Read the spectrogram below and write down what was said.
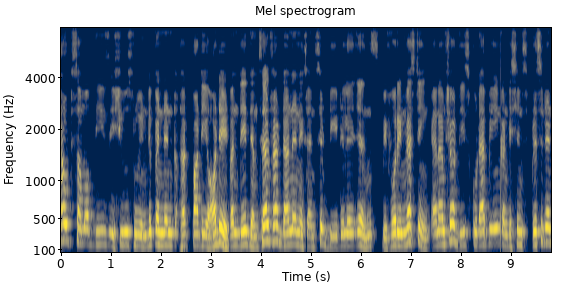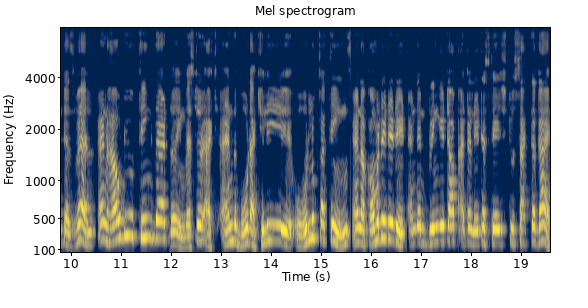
out some of these issues through independent third party audit when they themselves have done an extensive due diligence before investing. And I'm sure these could have been conditions precedent as well. And how do you think that the investor and the board actually overlooked such things and accommodated it and then bring it up at a later stage to sack the guy?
